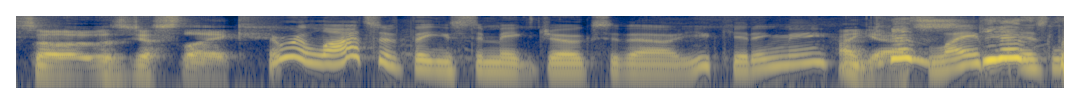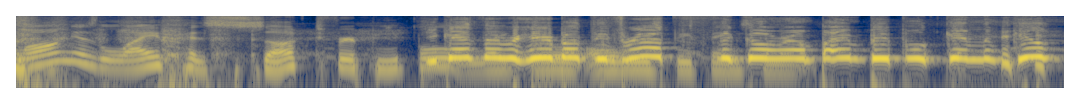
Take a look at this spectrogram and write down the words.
so it was just like there were lots of things to make jokes about. Are you kidding me? i guys- guess Life, guys- as long as life has sucked for people. You guys like, ever hear about these rats that go to make- around biting people, getting them killed?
